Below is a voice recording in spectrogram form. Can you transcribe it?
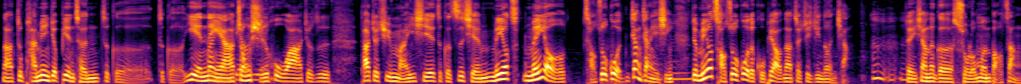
那就盘面就变成这个这个业内啊，中实户啊，就是他就去买一些这个之前没有没有炒作过，你这样讲也行，就没有炒作过的股票，那在最近都很强。嗯嗯对，像那个所罗门宝藏，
